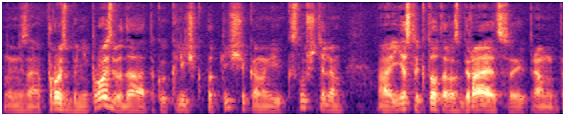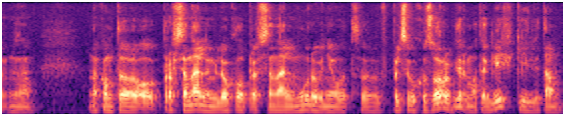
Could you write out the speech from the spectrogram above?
ну не знаю, просьба, не просьба, да, а такой клич к подписчикам и к слушателям. А если кто-то разбирается и прям, не знаю, на каком-то профессиональном или околопрофессиональном уровне вот в пальцевых узорах, дерматоглифики или там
